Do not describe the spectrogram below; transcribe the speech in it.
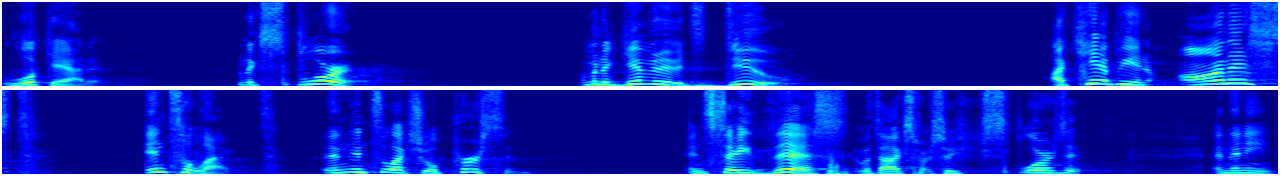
look at it. I'm going to explore it. I'm going to give it its due. I can't be an honest intellect, an intellectual person, and say this without. So he explores it, and then he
